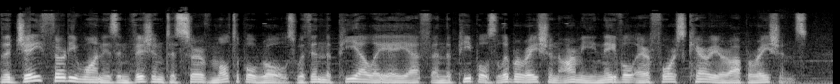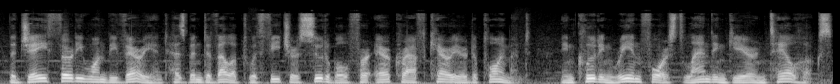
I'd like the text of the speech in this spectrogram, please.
The J-31 is envisioned to serve multiple roles within the PLAAF and the People's Liberation Army Naval Air Force carrier operations. The J-31B variant has been developed with features suitable for aircraft carrier deployment, including reinforced landing gear and tailhooks,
